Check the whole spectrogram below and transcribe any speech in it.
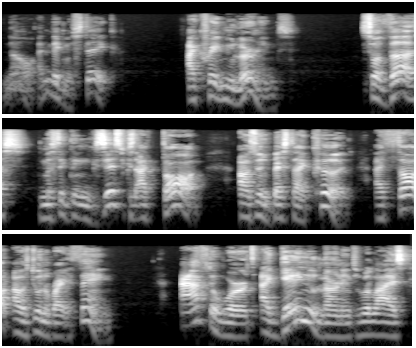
No, I didn't make a mistake. I create new learnings. So thus, the mistake didn't exist because I thought I was doing the best I could. I thought I was doing the right thing. Afterwards, I gained new learning to realize,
